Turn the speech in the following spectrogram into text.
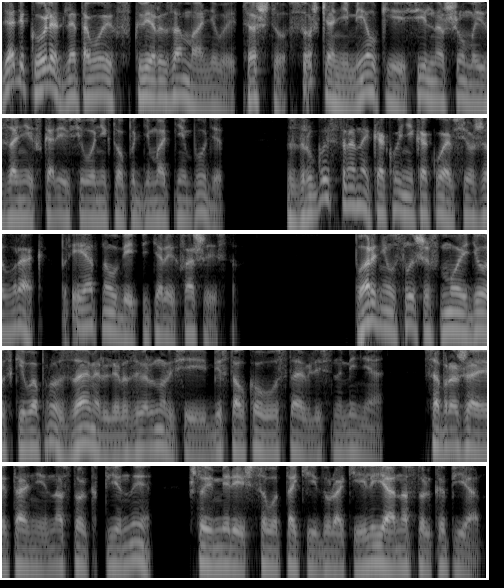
Дядя Коля для того их в скверы заманивает. А что, сошки они мелкие, сильно шума из-за них, скорее всего, никто поднимать не будет. С другой стороны, какой-никакой, а все же враг. Приятно убить пятерых фашистов. Парни, услышав мой идиотский вопрос, замерли, развернулись и бестолково уставились на меня. Соображая они настолько пьяны, что им мерещатся вот такие дураки, или я настолько пьян,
